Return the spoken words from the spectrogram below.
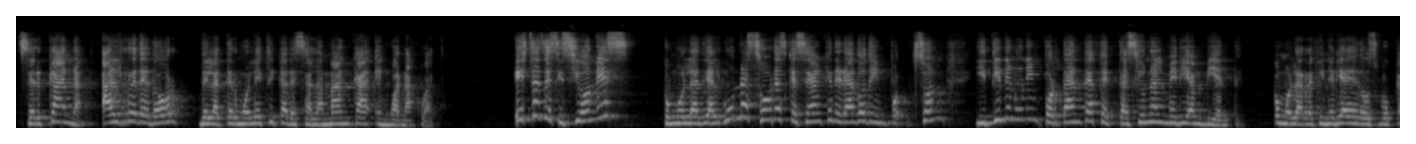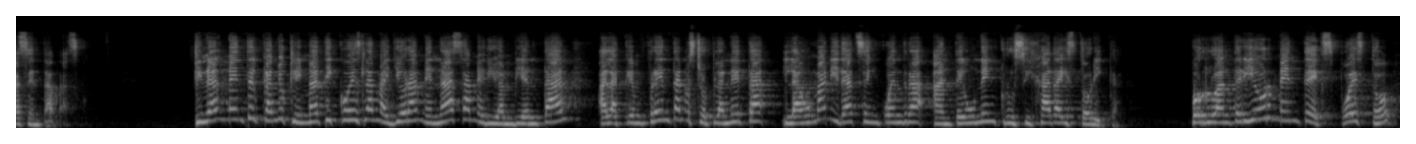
cercana alrededor de la termoeléctrica de Salamanca en Guanajuato. Estas decisiones, como las de algunas obras que se han generado, son y tienen una importante afectación al medio ambiente, como la refinería de Dos Bocas en Tabasco. Finalmente, el cambio climático es la mayor amenaza medioambiental a la que enfrenta nuestro planeta. La humanidad se encuentra ante una encrucijada histórica. Por lo anteriormente expuesto,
